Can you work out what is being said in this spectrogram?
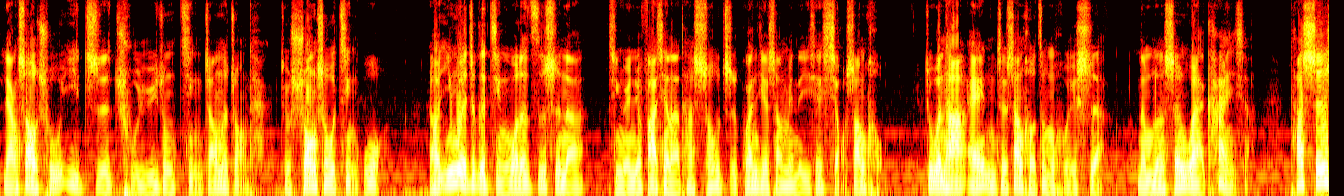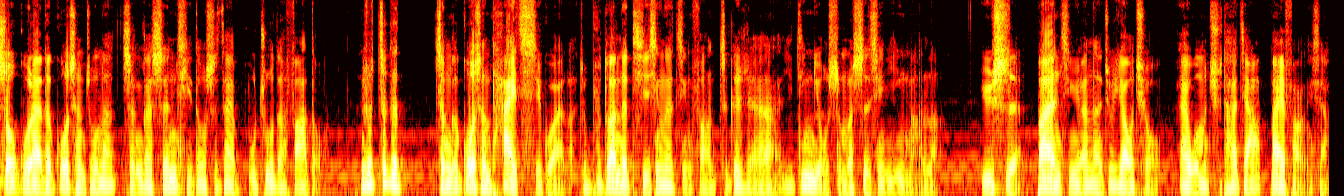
梁少初一直处于一种紧张的状态，就双手紧握。然后因为这个紧握的姿势呢，警员就发现了他手指关节上面的一些小伤口，就问他：“哎，你这伤口怎么回事？能不能伸过来看一下？”他伸手过来的过程中呢，整个身体都是在不住的发抖。你说这个整个过程太奇怪了，就不断的提醒了警方，这个人啊一定有什么事情隐瞒了。于是办案警员呢就要求：“哎，我们去他家拜访一下。”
